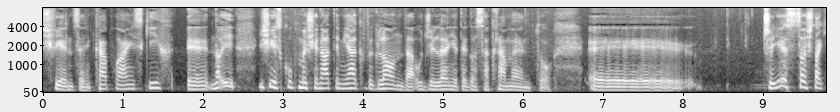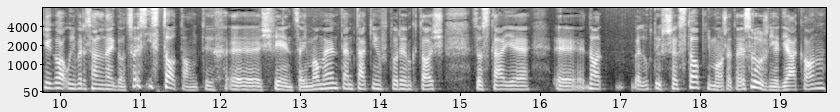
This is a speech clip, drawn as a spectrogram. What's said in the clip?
święceń kapłańskich. No i dzisiaj skupmy się na tym, jak wygląda udzielenie tego sakramentu. Czy jest coś takiego uniwersalnego? Co jest istotą tych e, święceń? Momentem takim, w którym ktoś zostaje, e, no, według tych trzech stopni może to jest różnie, diakon,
